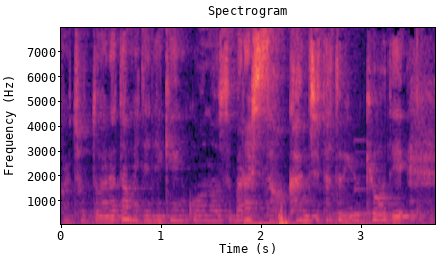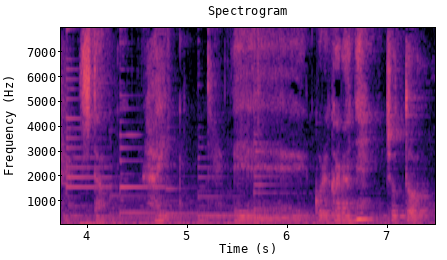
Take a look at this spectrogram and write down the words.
かちょっと改めてね健康の素晴らしさを感じたという今日でした。はい。えー、これからねちょっと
